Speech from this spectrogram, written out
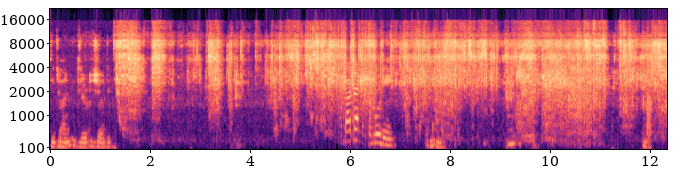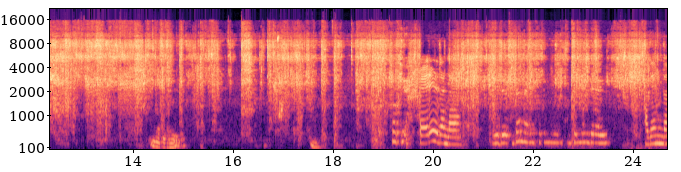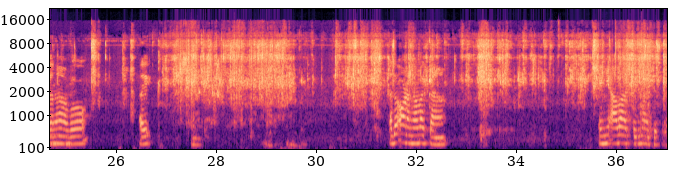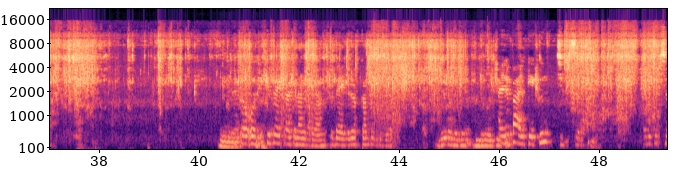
ഇത് ചാ- ഇതിലോട്ട് ചാതി അപ്പൊ അതല്ല പൊടി. മതി മതി. ഓക്കെ. പേര് എഴുതണ്ടേ ഇത് ഇതെന്താണ് ഇതെന്തായി അതെന്താണാവോ? അത് അത് ഉണങ്ങാൻ വെക്കാം ഇനി ആ ഭാഗത്തേക്ക് ഇതിൽ ഇതൊക്കെ ഒതുക്കി പാക്കാക്കണം എന്തറിയാം ബാഗിൽ വെക്കാൻ പറ്റില്ല. അതിൽ പാൽ കേക്ക് ചിപ്സ് ഒരു ചിപ്സ്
